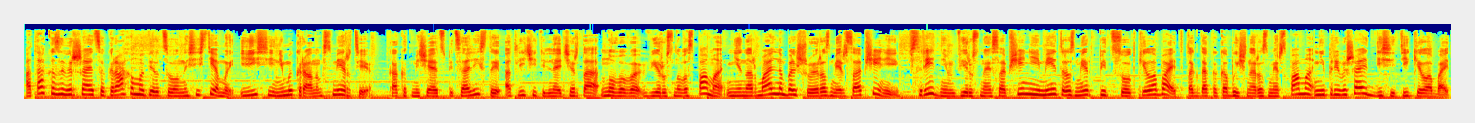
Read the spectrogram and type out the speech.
Атака завершается крахом операционной системы и синим экраном смерти. Как отмечают специалисты, отличительная черта нового вирусного спама – ненормально большой размер сообщений. В среднем вирусное сообщение имеет размер 500 килобайт, тогда как обычно размер спама не превышает 10 килобайт.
